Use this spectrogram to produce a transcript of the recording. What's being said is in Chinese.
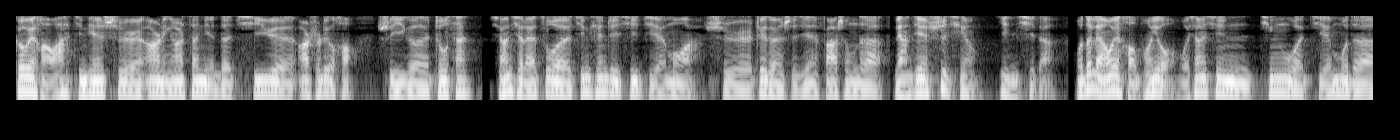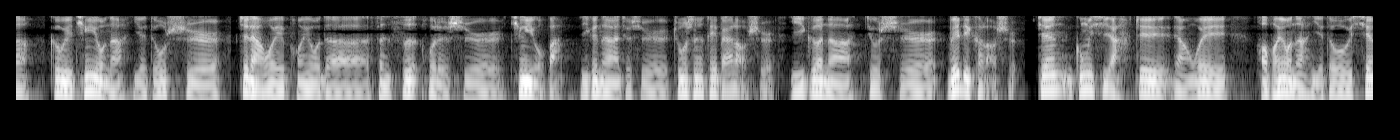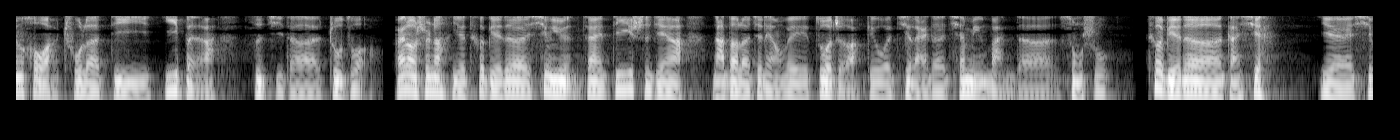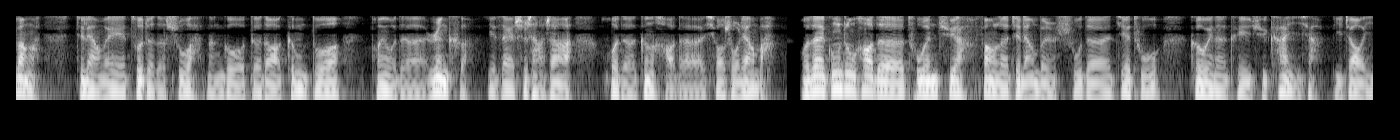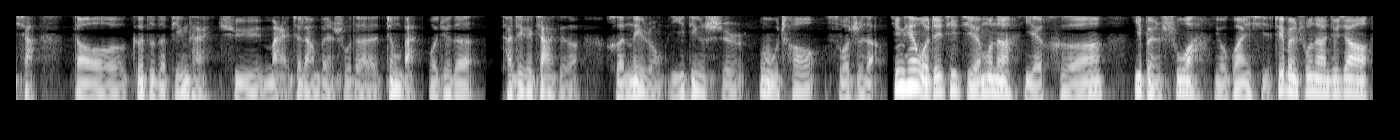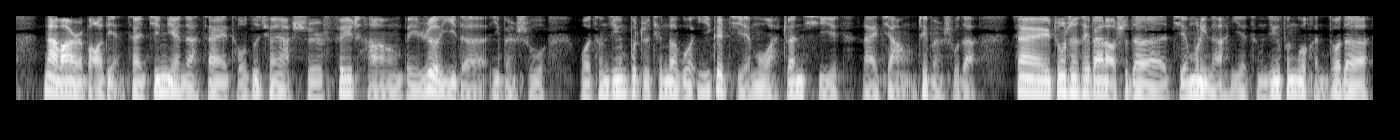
各位好啊，今天是二零二三年的七月二十六号，是一个周三。想起来做今天这期节目啊，是这段时间发生的两件事情引起的。我的两位好朋友，我相信听我节目的各位听友呢，也都是这两位朋友的粉丝或者是听友吧。一个呢就是终身黑白老师，一个呢就是威利克老师。先恭喜啊，这两位好朋友呢，也都先后啊出了第一本啊。自己的著作，白老师呢也特别的幸运，在第一时间啊拿到了这两位作者给我寄来的签名版的送书，特别的感谢，也希望啊这两位作者的书啊能够得到更多朋友的认可，也在市场上啊获得更好的销售量吧。我在公众号的图文区啊放了这两本书的截图，各位呢可以去看一下，比照一下，到各自的平台去买这两本书的正版，我觉得。它这个价格和内容一定是物超所值的。今天我这期节目呢，也和一本书啊有关系。这本书呢就叫《纳瓦尔宝典》，在今年呢，在投资圈啊是非常被热议的一本书。我曾经不止听到过一个节目啊专题来讲这本书的，在终身黑白老师的节目里呢，也曾经分过很多的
